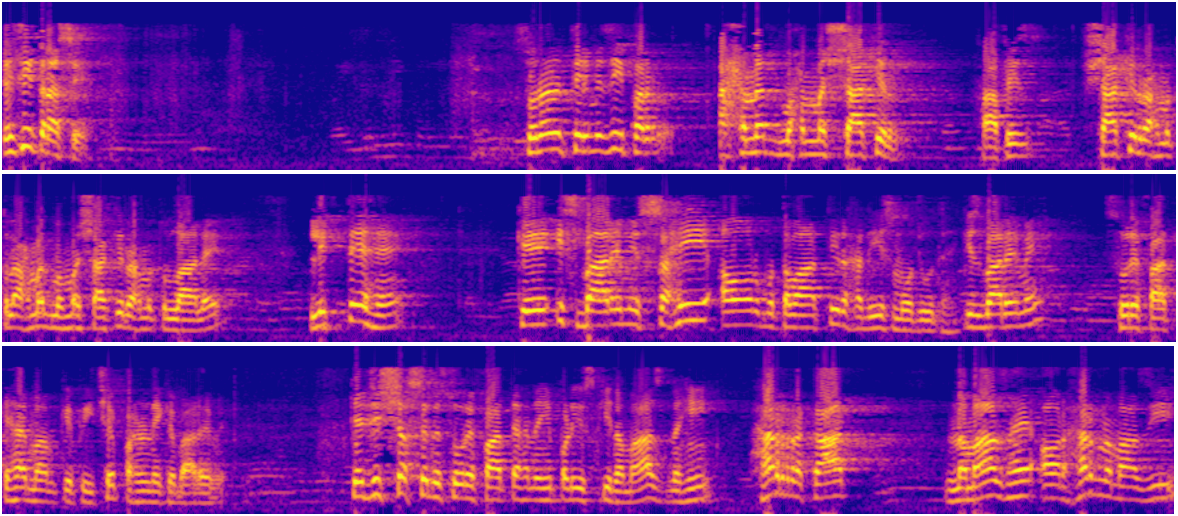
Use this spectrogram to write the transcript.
اسی طرح سے سنن ترمزی پر احمد محمد شاکر حافظ، شاکر رحمۃ اللہ، احمد محمد شاکر رحمۃ اللہ علیہ لکھتے ہیں کہ اس بارے میں صحیح اور متواتر حدیث موجود ہے کس بارے میں؟ سور فاتحہ امام کے پیچھے پڑھنے کے بارے میں۔ کہ جس شخص نے سور فاتحہ نہیں پڑھی، اس کی نماز نہیں۔ ہر رکعت نماز ہے اور ہر نمازی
